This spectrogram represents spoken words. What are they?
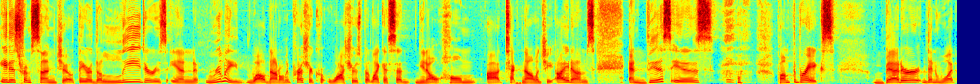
It is from Sunjoe. They are the leaders in really, well, not only pressure washers, but like I said, you know, home uh, technology items. And this is, pump the brakes, better than what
